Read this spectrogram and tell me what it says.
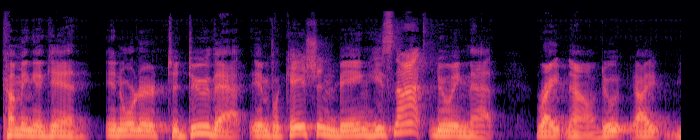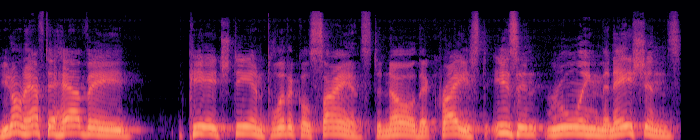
coming again, in order to do that. Implication being he's not doing that right now. Do I, you don't have to have a PhD in political science to know that Christ isn't ruling the nations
